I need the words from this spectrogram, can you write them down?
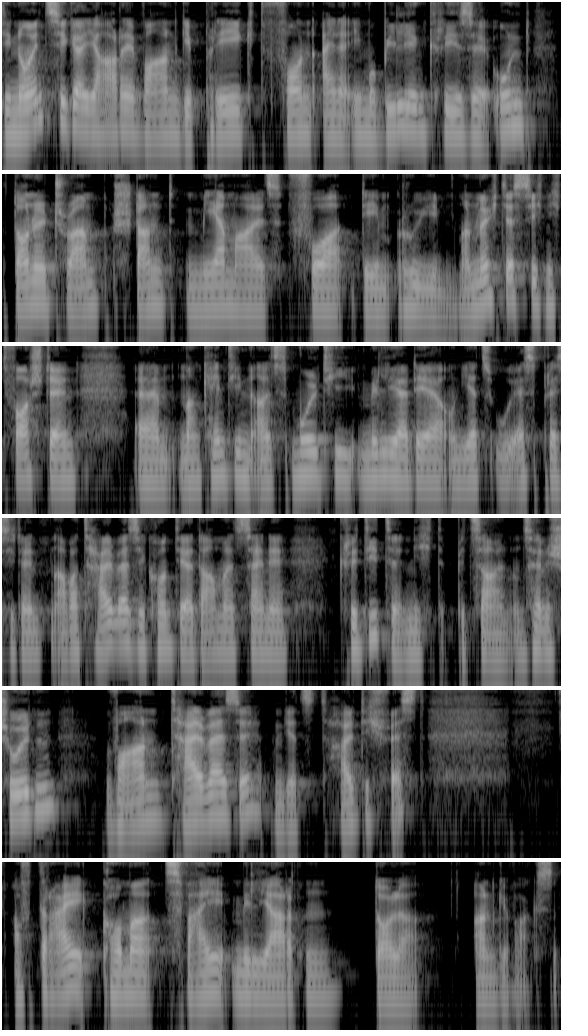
die 90er Jahre waren geprägt von einer Immobilienkrise und Donald Trump stand mehrmals vor dem Ruin. Man möchte es sich nicht vorstellen, ähm, man kennt ihn als Multimilliardär und jetzt US-Präsidenten, aber teilweise konnte er damals seine Kredite nicht bezahlen und seine Schulden waren teilweise, und jetzt halte ich fest, auf 3,2 Milliarden Dollar angewachsen.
